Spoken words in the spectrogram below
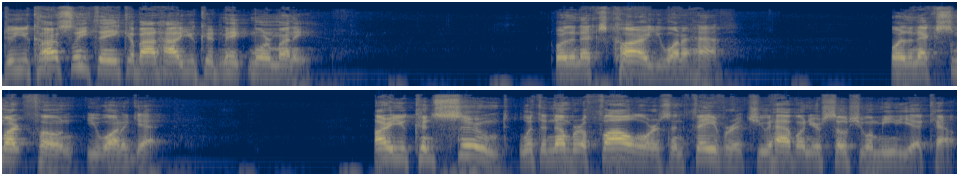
Do you constantly think about how you could make more money? Or the next car you want to have? Or the next smartphone you want to get? Are you consumed with the number of followers and favorites you have on your social media account?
